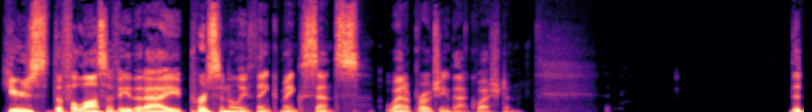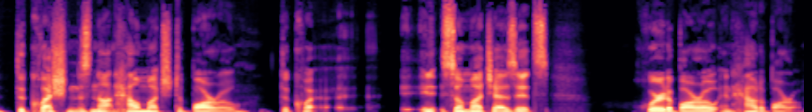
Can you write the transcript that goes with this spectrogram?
Here's the philosophy that I personally think makes sense when approaching that question. The the question is not how much to borrow, the que- uh, so much as it's where to borrow and how to borrow.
